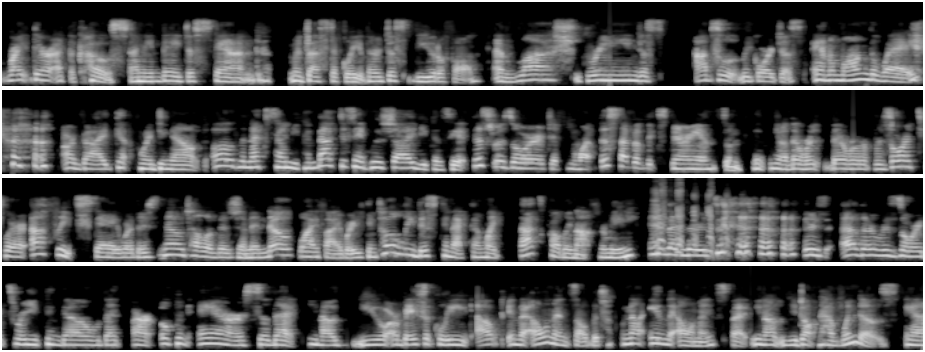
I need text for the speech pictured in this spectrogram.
right there at the coast. I mean, they just stand majestically. They're just beautiful and lush, green, just absolutely gorgeous. And along the way, our guide kept pointing out, oh, the next time you come back to St. Lucia, you can see at this resort if you want this type of experience. And you know, there were there were resorts where athletes stay where there's no television and no Wi-Fi where you can totally disconnect. I'm like, that's probably not for me. And then there's there's other resorts where you can go that are open air so that, you know, you are basically out in the elements all the time. Not in the elements, but you know, you don't have windows. And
